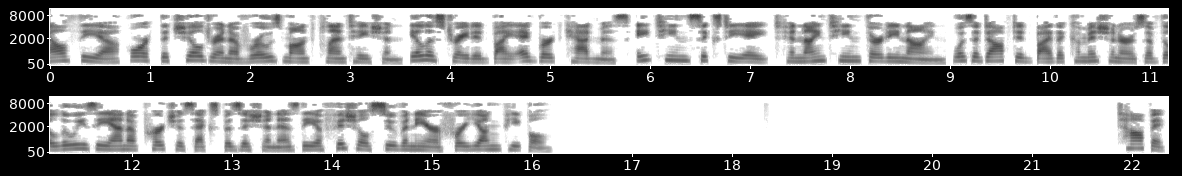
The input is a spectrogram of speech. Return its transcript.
Althea, or The Children of Rosemont Plantation, illustrated by Egbert Cadmus (1868–1939), was adopted by the commissioners of the Louisiana Purchase Exposition as the official souvenir for young people. Topic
